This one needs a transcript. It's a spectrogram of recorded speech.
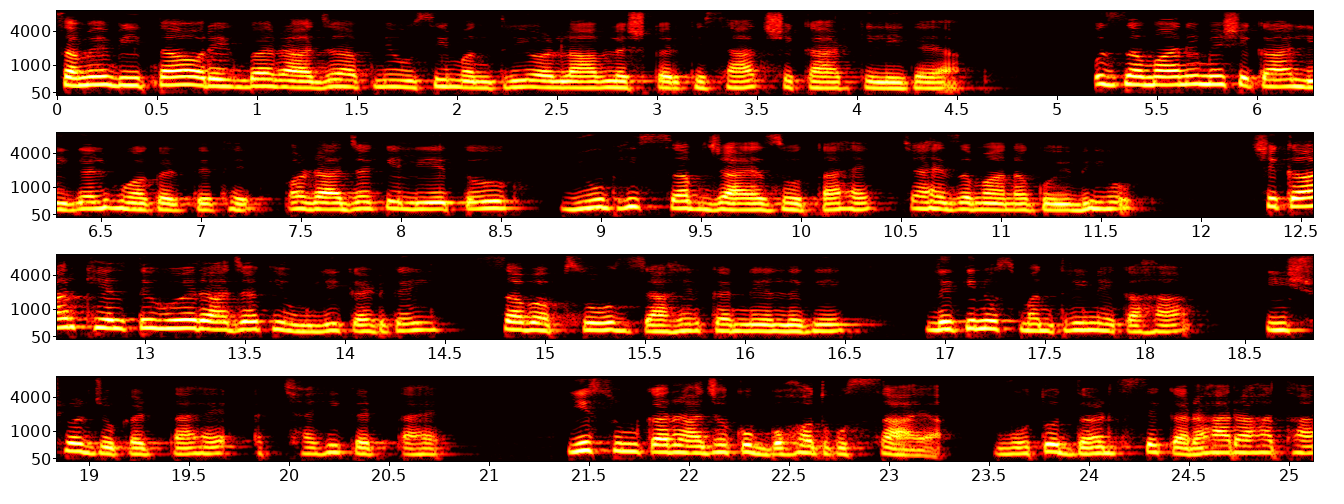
समय बीता और एक बार राजा अपने उसी मंत्री और लाव लश्कर के साथ शिकार के लिए गया। उस ज़माने में शिकार लीगल हुआ करते थे और राजा के लिए तो यूँ भी सब जायज़ होता है, चाहे ज़माना कोई भी हो। शिकार खेलते हुए राजा की उंगली कट गई, सब अफसोस ज़ाहिर करने लगे, लेकिन उस मंत्री ने कहा, ईश्वर जो करता है अच्छा ही करता है। ये सुनकर राजा को बहुत गुस्सा आया। वो तो दर्द से कराह रहा था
